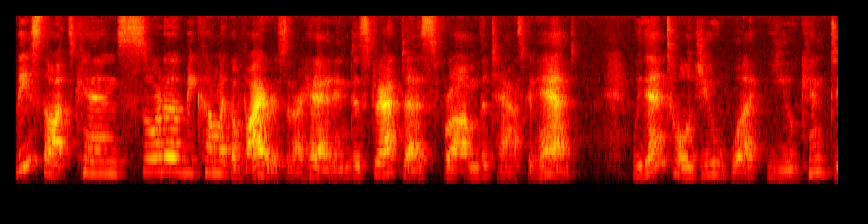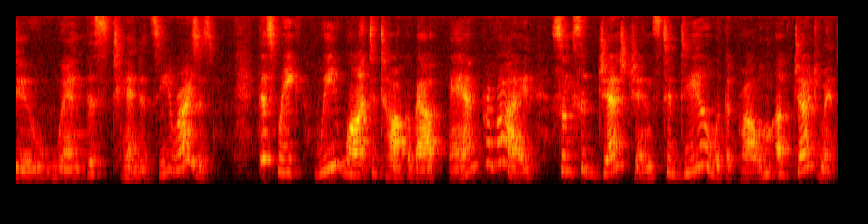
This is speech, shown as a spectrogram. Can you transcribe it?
These thoughts can sort of become like a virus in our head and distract us from the task at hand. We then told you what you can do when this tendency arises. This week, we want to talk about and provide some suggestions to deal with the problem of judgment.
